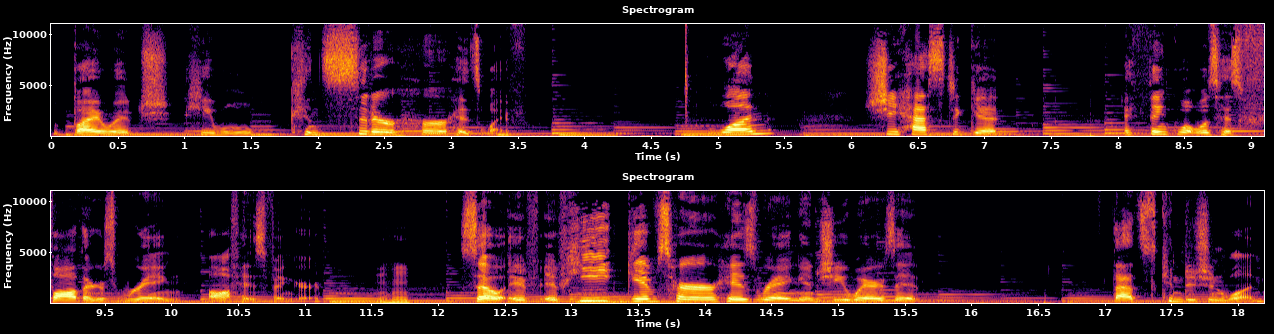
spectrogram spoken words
by which he will consider her his wife. One, she has to get, I think, what was his father's ring off his finger. Mm-hmm. So if if he gives her his ring and she wears it, that's condition one.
